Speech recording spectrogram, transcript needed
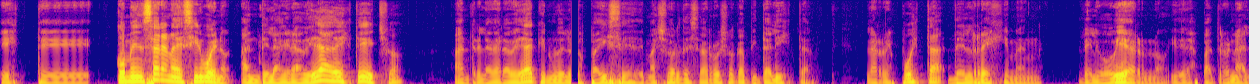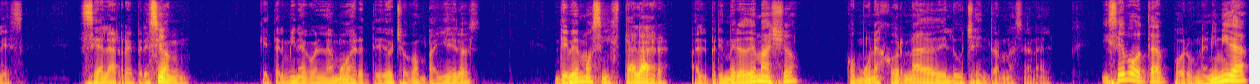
este, comenzaran a decir, bueno, ante la gravedad de este hecho, ante la gravedad que en uno de los países de mayor desarrollo capitalista, la respuesta del régimen, del gobierno y de las patronales sea la represión, que termina con la muerte de ocho compañeros, debemos instalar al primero de mayo como una jornada de lucha internacional. Y se vota por unanimidad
